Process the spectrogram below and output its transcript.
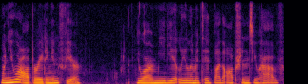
When you are operating in fear, you are immediately limited by the options you have.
